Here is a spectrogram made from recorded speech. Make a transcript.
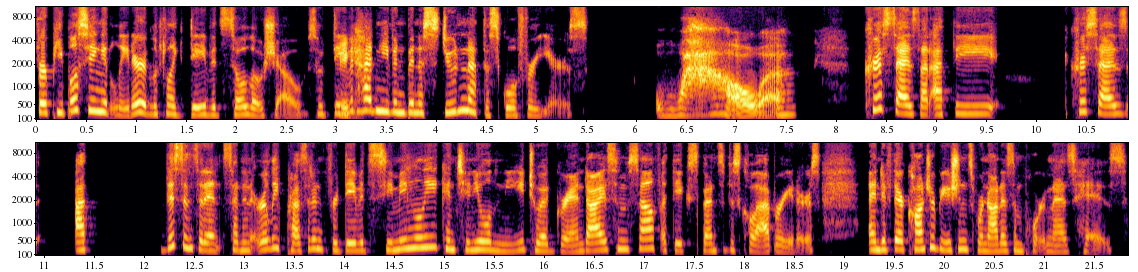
For people seeing it later, it looked like David's solo show. So David hadn't even been a student at the school for years. Wow. Chris says that at the Chris says this incident set an early precedent for David's seemingly continual need to aggrandize himself at the expense of his collaborators, and if their contributions were not as important as his.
